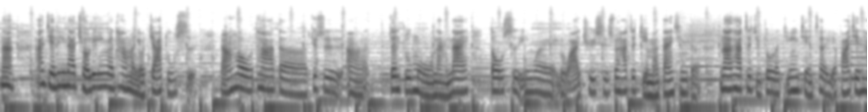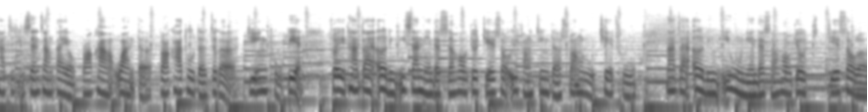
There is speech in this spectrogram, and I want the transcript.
那安杰丽娜·裘丽，因为他们有家族史，然后他的就是呃。曾祖母、奶奶都是因为乳癌去世，所以他自己蛮担心的。那他自己做了基因检测，也发现他自己身上带有 BRCA1 的 BRCA2 的这个基因突变，所以他在二零一三年的时候就接受预防性的双乳切除。那在二零一五年的时候就接受了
